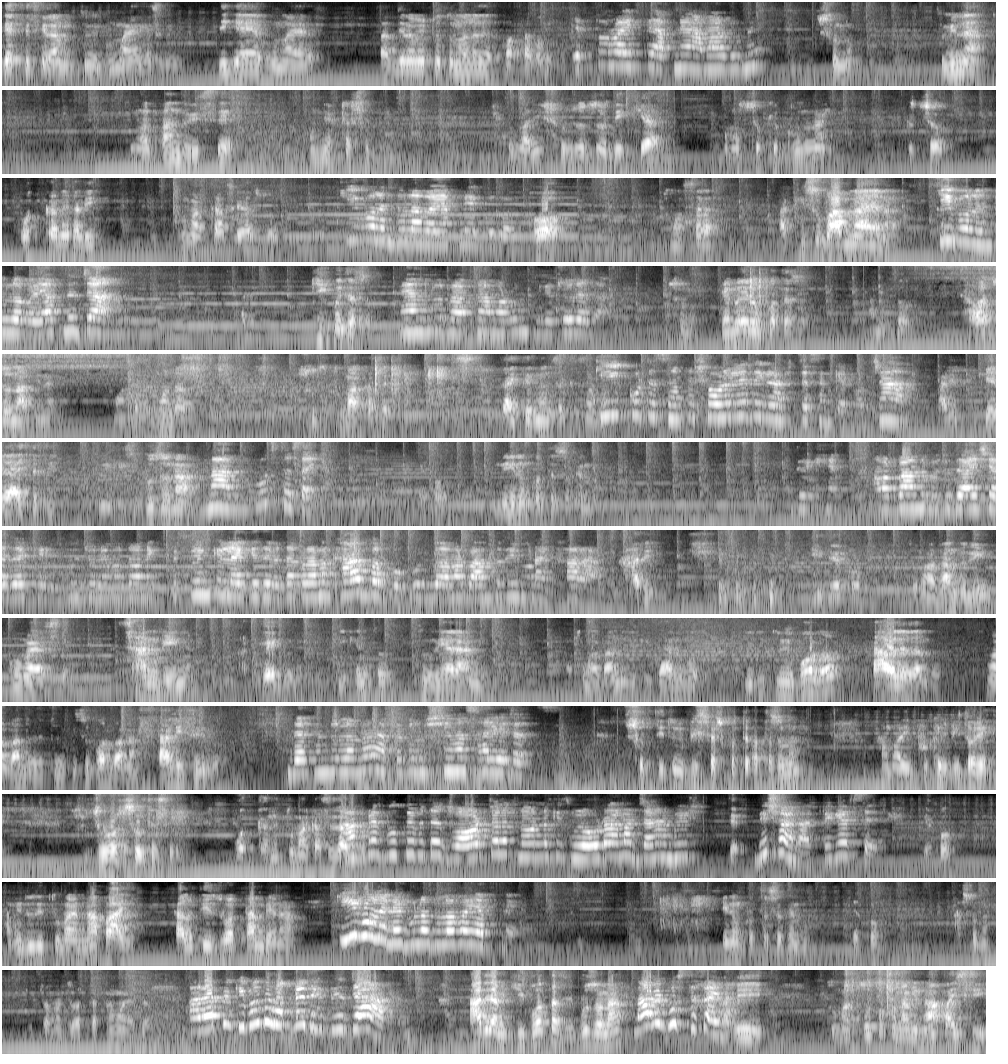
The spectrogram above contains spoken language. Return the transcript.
দেখতেছিলাম তুমি ঘুমায় গেছো। দিকে ঘুমায় গেছো। তার জন্য আমি একটু তোমার লগে কথা বলি। এত রাইতে আপনি আমার রুমে? শোনো তুমি না তোমার বান্ধবীর সে অনেকটা সুন্দর তোমার এই সৌন্দর্য দেখিয়া আমার চোখে ঘুম নাই বুঝছ? পৎকানে খালি তোমার কাছে আসব। কি বলেন দুলা ভাই আপনি এগুলো? হ তোমার ছাড়া আর কিছু ভাবনা আয় না। কি বলেন দুলা ভাই আপনি যান। কি কইতেছ? হ্যাঁ দুলা ভাই আপনি আমার রুম থেকে চলে যান। শোনো কেন এরকম করতেছ? আমি তো খাওয়ার জন্য আসি আমার কাছে মনটা শুধু তোমার কাছে যাইতে মন চাইতেছে। কি করতেছেন? আপনি শরীরের দিকে আসতেছেন কেন? যান। আরে ফেরে আইতেছি। তুমি কিছু বুঝো না? না বুঝতে চাই না। দেখো তুমি এরকম করতেছো কেন? দেখেন আমার বান্ধবী যদি আইসা দেখে দুজনের মধ্যে অনেকটা ক্লিঙ্কি লাগিয়ে দেবে তারপর আমার খারাপ ভাববো বুঝব আমার বান্ধবী মনে হয় খারাপ। আরে কি দেখো তোমার বান্ধবী ঘুমায় আসছে জানবি না আর দেখবি না। এখানে তো তুমি আর আমি তোমার বান্ধবী কি জানব? যদি তুমি বলো তাহলে জানব। তোমার বান্ধবী তুমি কিছু বলবা না তাহলেই ফিরবো দেখেন দুলা ভাই আপনার কোনো সীমা ছাড়িয়ে যাচ্ছে। সত্যি তুমি বিশ্বাস করতে পারতেছো না? আমার এই বুকের ভিতরে জ্বর চলতেছে। ওখানে তোমার কাছে যাব। আপনার বুকের ভিতরে জ্বর চলে না অন্য কিছু ওটা আমার জানার বিষ- বিষয় না ঠিক আছে? দেখো আমি যদি তোমার না পাই তাহলে তো এই জ্বর থামবে না। কি বলেন এগুলো দুলা ভাই আপনি? এরকম করতেছো কেন? দেখো আসো না একটু আমার জ্বরটা থামায় দাও। আর আপনি কি বলতে আপনি এদিক দিয়ে যান। আরে আমি কি বলতেছি বুঝো না? না আমি বুঝতে চাই না। আরে তোমার যতক্ষণ আমি না পাইছি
